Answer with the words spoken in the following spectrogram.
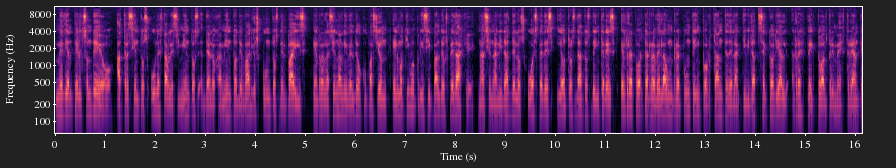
mediante el sondeo a 301 establecimientos de alojamiento de varios puntos del país en relación al nivel de ocupación, el motivo principal de hospedaje, nacionalidad de los huéspedes y otros datos de interés, el reporte revela un repunte importante de la actividad sectorial respecto al trimestre anterior.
